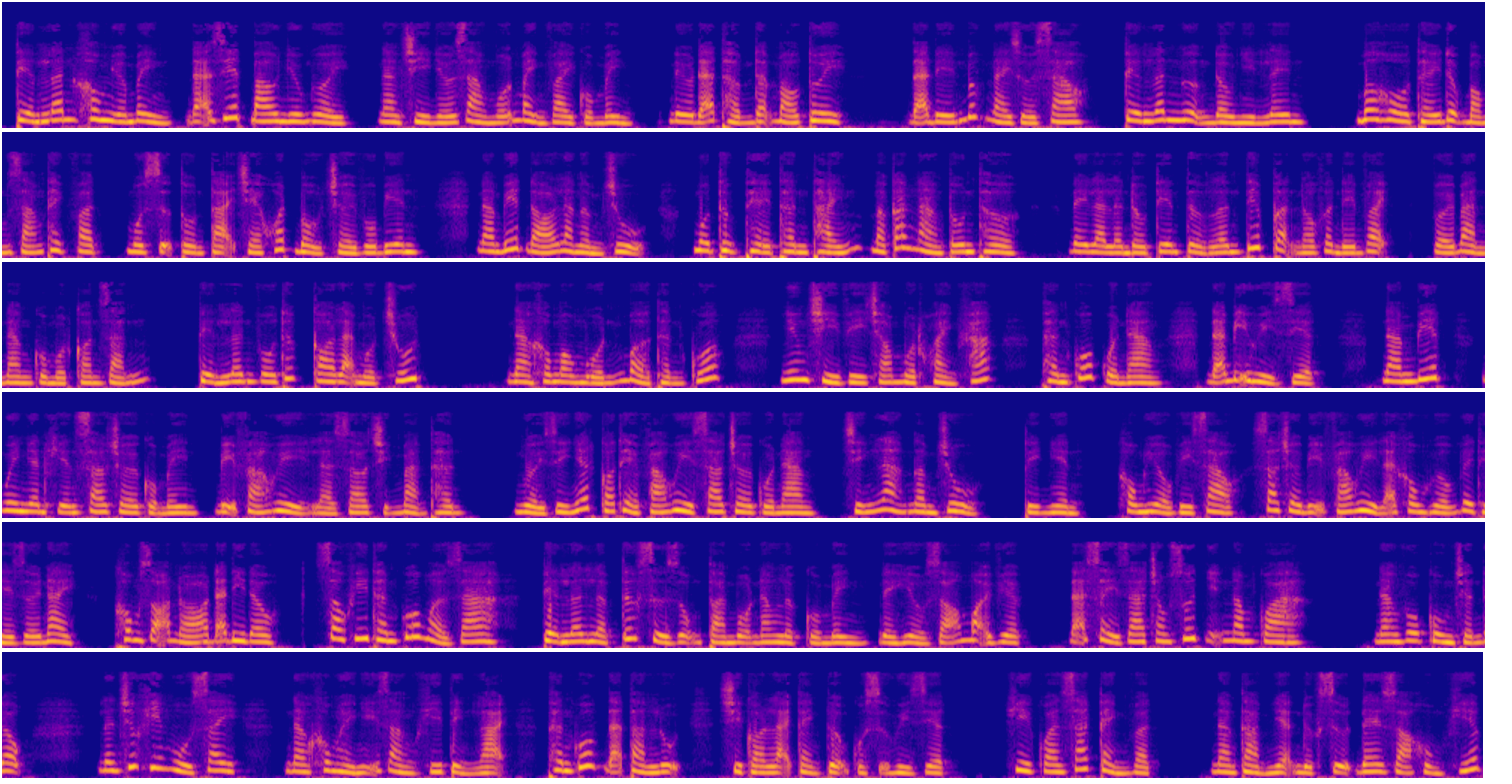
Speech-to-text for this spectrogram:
Tiền Lân không nhớ mình đã giết bao nhiêu người, nàng chỉ nhớ rằng mỗi mảnh vảy của mình đều đã thấm đẫm máu tươi. Đã đến mức này rồi sao? Tiền Lân ngượng đầu nhìn lên, mơ hồ thấy được bóng dáng thạch Phật, một sự tồn tại che khuất bầu trời vô biên. Nàng biết đó là ngầm chủ, một thực thể thần thánh mà các nàng tôn thờ. Đây là lần đầu tiên Tưởng Lân tiếp cận nó gần đến vậy, với bản năng của một con rắn. Tiền Lân vô thức co lại một chút. Nàng không mong muốn mở thần quốc, nhưng chỉ vì trong một khoảnh khắc, thần quốc của nàng đã bị hủy diệt. Nàng biết nguyên nhân khiến sao trời của mình bị phá hủy là do chính bản thân. Người duy nhất có thể phá hủy sao trời của nàng chính là ngầm chủ. Tuy nhiên, không hiểu vì sao sao trời bị phá hủy lại không hướng về thế giới này, không rõ nó đã đi đâu. Sau khi thần quốc mở ra, Tiền Lân lập tức sử dụng toàn bộ năng lực của mình để hiểu rõ mọi việc đã xảy ra trong suốt những năm qua. Nàng vô cùng chấn động. Lần trước khi ngủ say, nàng không hề nghĩ rằng khi tỉnh lại, thần quốc đã tàn lụi, chỉ còn lại cảnh tượng của sự hủy diệt. Khi quan sát cảnh vật, nàng cảm nhận được sự đe dọa khủng khiếp.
